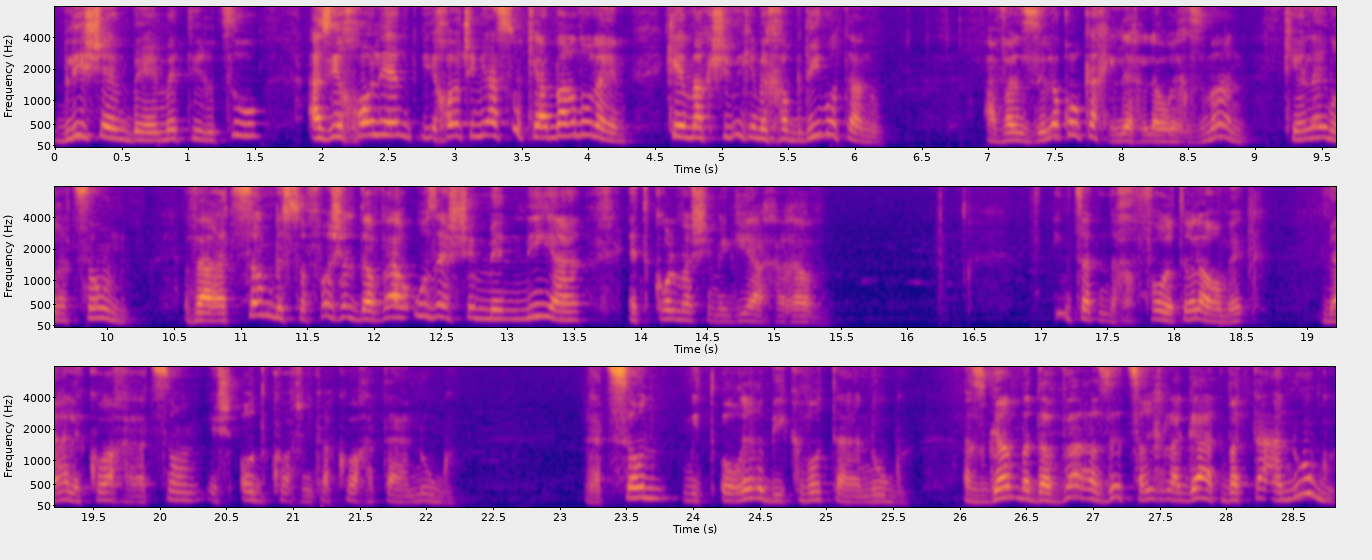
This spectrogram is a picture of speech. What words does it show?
בלי שהם באמת ירצו, אז יכול, יכול להיות שהם יעשו, כי אמרנו להם, כי הם מקשיבים, כי הם מכבדים אותנו. אבל זה לא כל כך ילך לאורך זמן, כי אין להם רצון. והרצון בסופו של דבר הוא זה שמניע את כל מה שמגיע אחריו. אם קצת נחפור יותר לעומק, מעל לכוח הרצון יש עוד כוח שנקרא כוח התענוג. רצון מתעורר בעקבות תענוג. אז גם בדבר הזה צריך לגעת, בתענוג,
